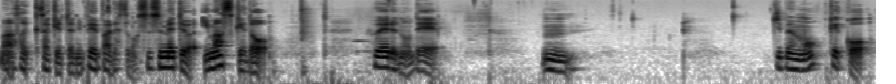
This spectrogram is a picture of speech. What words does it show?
まあさっきさっき言ったようにペーパーレスも進めてはいますけど、増えるので、うん。自分も結構、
